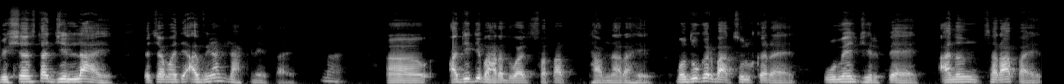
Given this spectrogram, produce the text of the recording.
विशेषतः जिल्हा आहे. त्याच्यामध्ये अविनाश ढाकणे येत आहेत. आदिती भारद्वाज स्वतः थांबणार आहेत. मधुकर बाचुलकर आहेत. उमेश झिरपे आहेत. आनंद सराफ आहेत.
